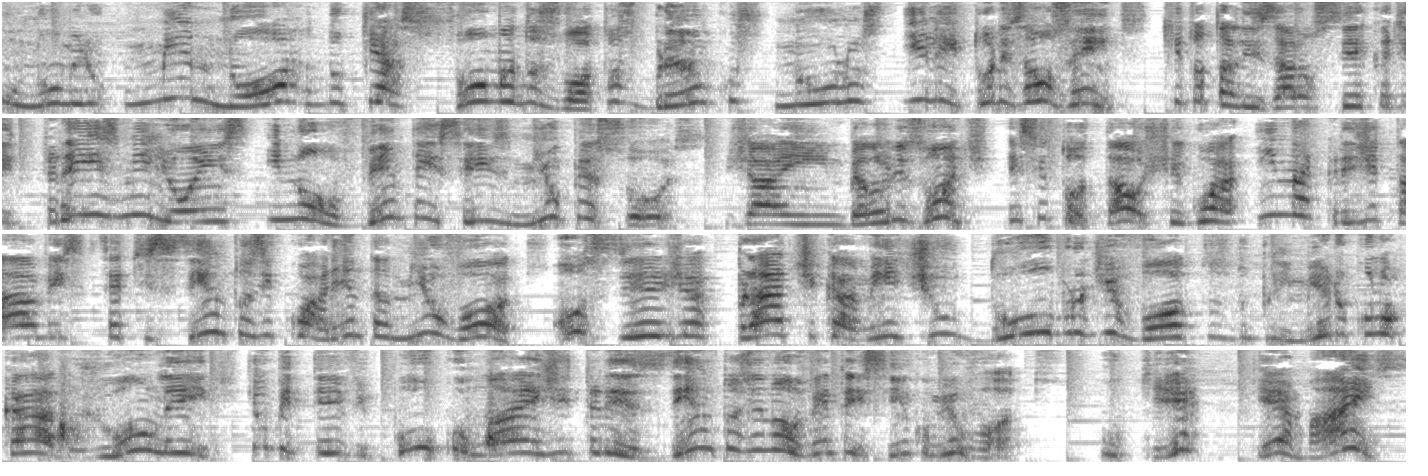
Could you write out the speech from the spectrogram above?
um número menor do que a soma dos votos brancos, nulos e eleitores ausentes, que totalizaram cerca de 3 milhões e 96 mil pessoas. Já em Belo Horizonte, esse total chegou a inacreditáveis 740 mil votos, ou seja, praticamente o dobro de votos do primeiro colocado, João Leite, que obteve teve pouco mais de 395 mil votos. O quê? Quer mais?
